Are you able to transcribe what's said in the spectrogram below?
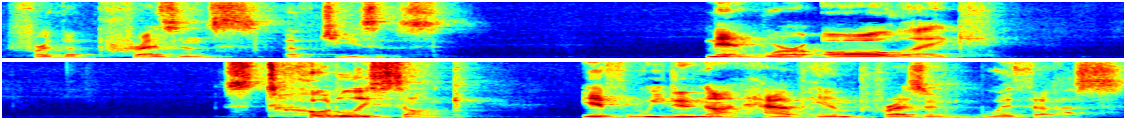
for the presence of Jesus. Man, we're all like totally sunk if we do not have him present with us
